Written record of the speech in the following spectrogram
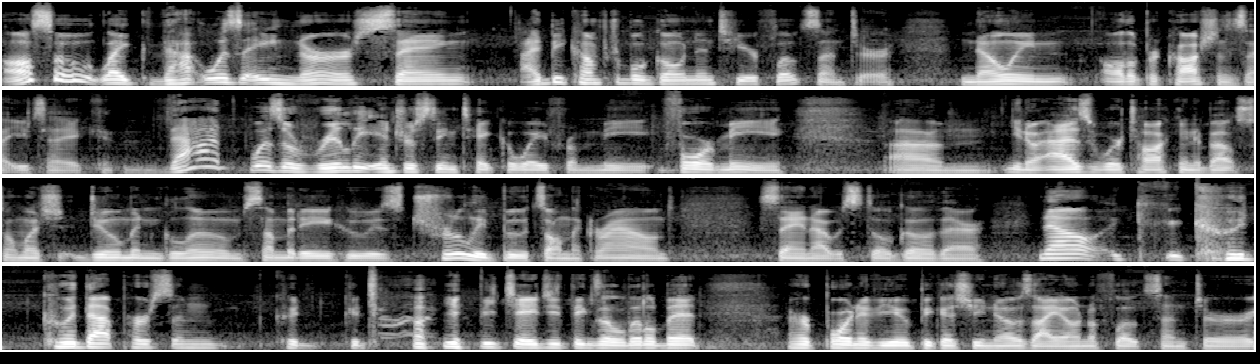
also like that was a nurse saying, "I'd be comfortable going into your float center, knowing all the precautions that you take." That was a really interesting takeaway from me for me. Um, you know, as we're talking about so much doom and gloom, somebody who is truly boots on the ground saying I would still go there. Now, c- could could that person could could be changing things a little bit? Her point of view because she knows I own a float center.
